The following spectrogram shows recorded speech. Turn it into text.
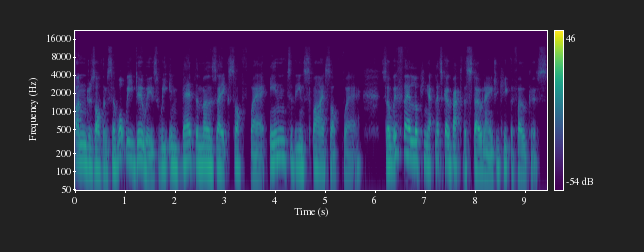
hundreds of them. So what we do is we embed the Mozaik software into the Inspire software. So if they're looking at, let's go back to the Stone Age and keep the focus.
